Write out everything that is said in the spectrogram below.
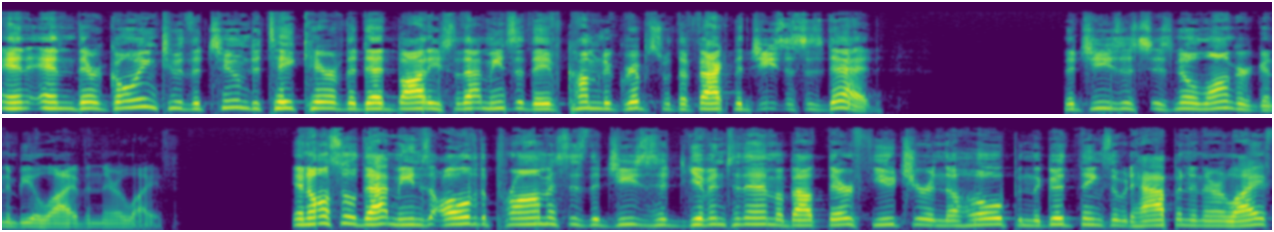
And, and they're going to the tomb to take care of the dead body. So that means that they've come to grips with the fact that Jesus is dead, that Jesus is no longer going to be alive in their life. And also, that means all of the promises that Jesus had given to them about their future and the hope and the good things that would happen in their life,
